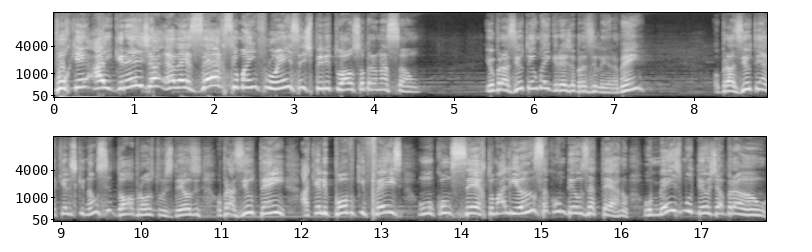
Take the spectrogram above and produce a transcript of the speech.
Porque a igreja, ela exerce uma influência espiritual sobre a nação. E o Brasil tem uma igreja brasileira, amém? O Brasil tem aqueles que não se dobram a outros deuses. O Brasil tem aquele povo que fez um concerto, uma aliança com Deus eterno. O mesmo Deus de Abraão,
